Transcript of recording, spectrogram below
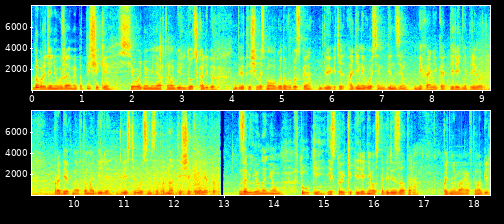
Добрый день, уважаемые подписчики. Сегодня у меня автомобиль Dodge Caliber 2008 года выпуска. Двигатель 1.8 бензин, механика, передний привод. Пробег на автомобиле 281 тысяча километров. Заменю на нем втулки и стойки переднего стабилизатора. Поднимаю автомобиль,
